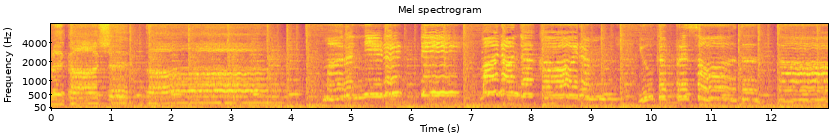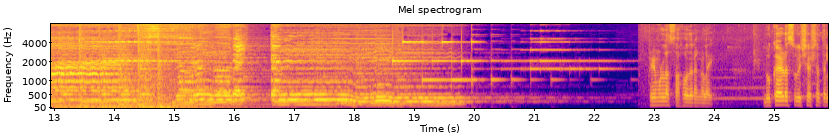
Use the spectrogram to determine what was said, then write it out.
യുഗപ്രകാശത്താ മറഞ്ഞിടട്ടെ മാനാന്ധകാരം യുഗപ്രസാദത്താൽ. നുറുങ്ങുവെട്ടം പ്രിയമുള്ള സഹോദരങ്ങളെ ലൂക്കായുടെ സുവിശേഷത്തിൽ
